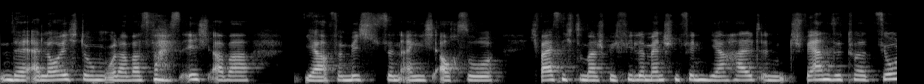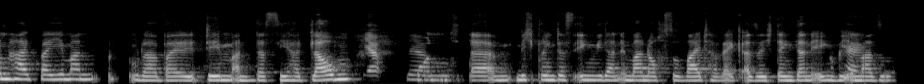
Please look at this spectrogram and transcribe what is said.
eine Erleuchtung oder was weiß ich. Aber ja, für mich sind eigentlich auch so ich weiß nicht, zum Beispiel viele Menschen finden ja halt in schweren Situationen halt bei jemandem oder bei dem, an das sie halt glauben. Ja, ja. Und ähm, mich bringt das irgendwie dann immer noch so weiter weg. Also ich denke dann irgendwie okay. immer so,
